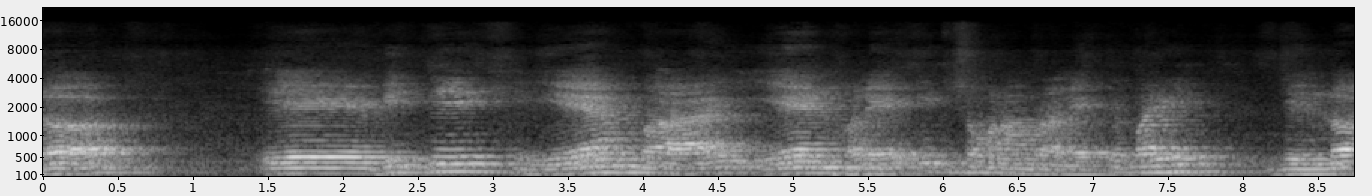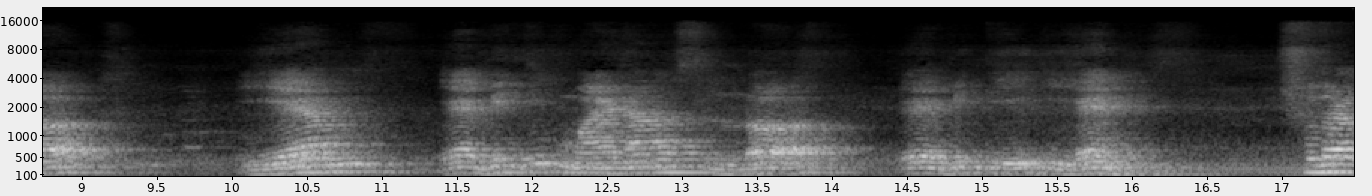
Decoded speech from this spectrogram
লগ এ ভিত্তিক এম বাই এন হলে এটি সমান আমরা লিখতে পারি যে লগ এম এ ভিত্তিক মাইনাস লগ এ ভিত্তিক এন সুতরাং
